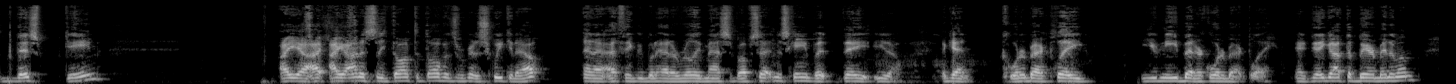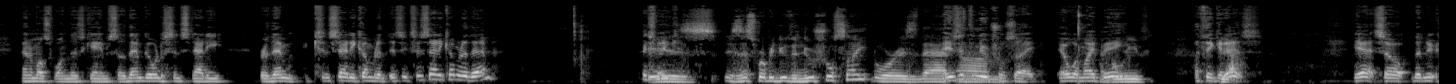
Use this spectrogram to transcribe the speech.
this game. I uh, I, I honestly thought the Dolphins were going to squeak it out and I, I think we would have had a really massive upset in this game. But they, you know, again, quarterback play, you need better quarterback play, and they got the bare minimum and almost won this game. So them going to Cincinnati or them Cincinnati coming to is it Cincinnati coming to them? Next is week? is this where we do the neutral site or is that is it the um, neutral site? Oh, it might be. I believe. I think it yeah. is. Yeah. So the new.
